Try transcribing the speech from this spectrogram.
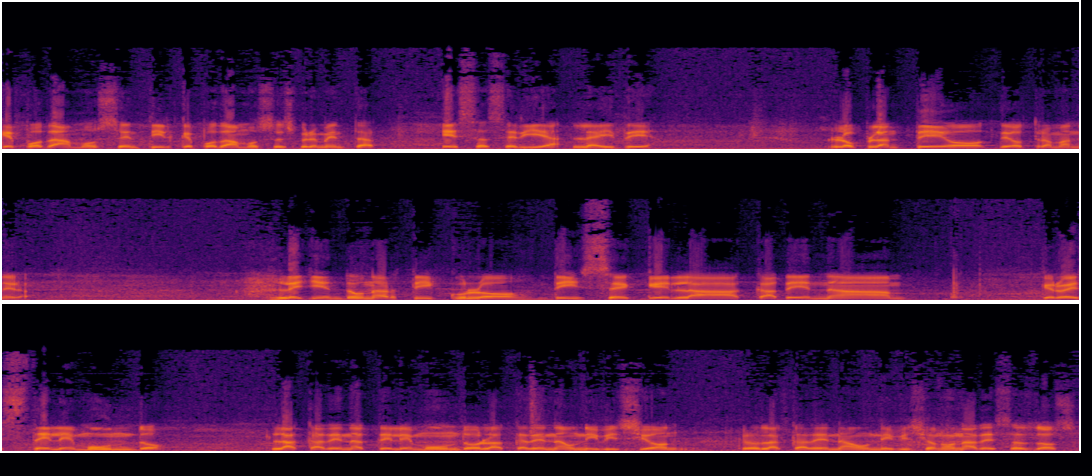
que podamos sentir, que podamos experimentar, esa sería la idea. Lo planteo de otra manera. Leyendo un artículo dice que la cadena, creo es Telemundo, la cadena Telemundo, la cadena Univisión, creo la cadena Univisión, una de esas dos,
